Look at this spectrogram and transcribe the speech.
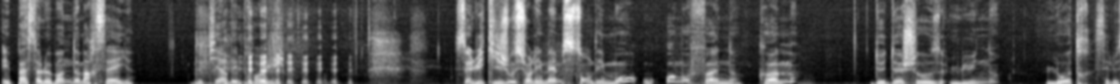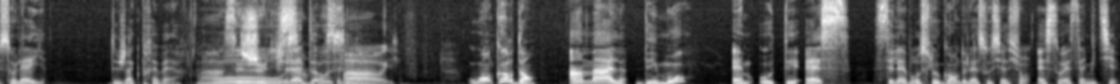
et pas seulement de Marseille, de Pierre Desproges. Celui qui joue sur les mêmes sons des mots ou homophones, comme de deux choses l'une, l'autre c'est le soleil, de Jacques Prévert. Ah, c'est joli, Je ça. l'adore celui-là. Ah oui. Ou encore dans Un mal des mots, M-O-T-S, célèbre slogan de l'association SOS Amitié.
